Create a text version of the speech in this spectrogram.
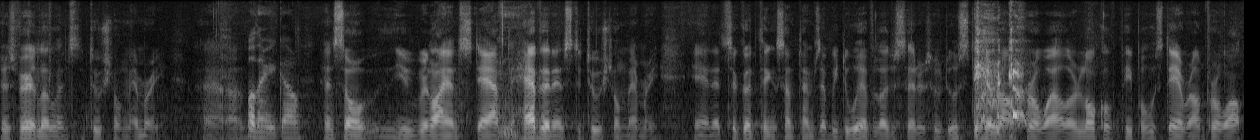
There's very little institutional memory. Uh, Well, there you go. and so you rely on staff to have that institutional memory. And it's a good thing sometimes that we do have legislators who do stay around for a while, or local people who stay around for a while,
